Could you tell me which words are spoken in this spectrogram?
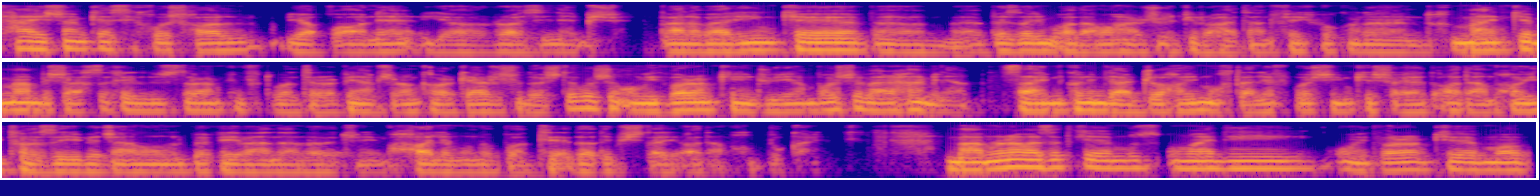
تهش هم کسی خوشحال یا قانع یا راضی نمیشه. بنابراین که بذاریم آدما هر جوری که راحتن فکر بکنن. من که من به شخص خیلی دوست دارم که فوتبال تراپی همچنان کارکردش داشته باشه. امیدوارم که اینجوری هم باشه. برای همینم سعی می‌کنیم در جاهای مختلف باشیم که شاید آدمهای تازه‌ای به جمعمون بپیوندن و بتونیم حالمون رو با تعداد بیشتری آدم خوب بکنیم. ممنونم ازت که امروز اومدی. امیدوارم که ما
